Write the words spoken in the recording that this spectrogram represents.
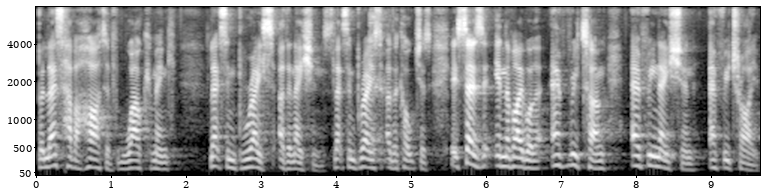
But let's have a heart of welcoming Let's embrace other nations. Let's embrace other cultures. It says in the Bible that every tongue, every nation, every tribe.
